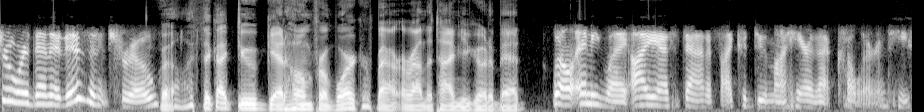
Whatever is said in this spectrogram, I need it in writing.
truer than it isn't true. Well, I think I do get home from work about around the time you go to bed. Well, anyway, I asked Dad if I could do my hair that color, and he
